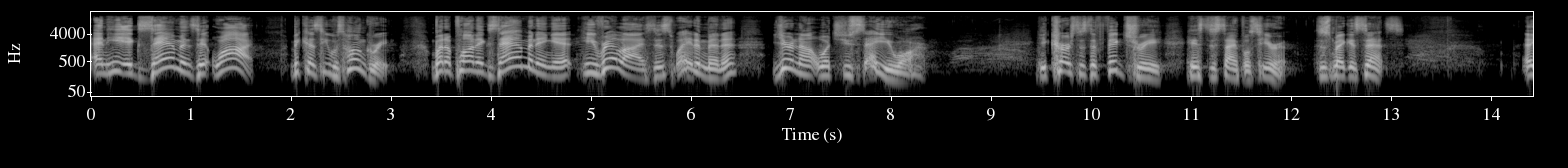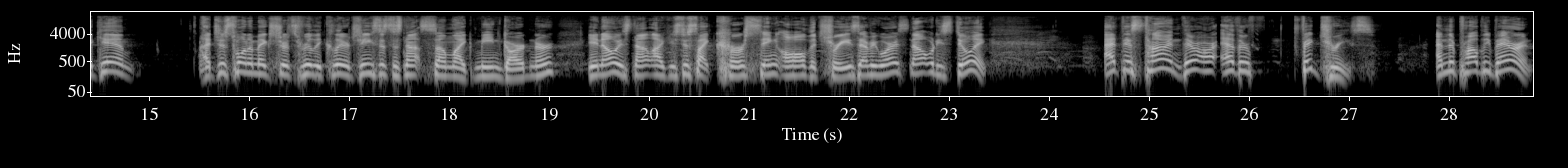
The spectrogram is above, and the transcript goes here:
and he examines it. Why? Because he was hungry. But upon examining it, he realizes wait a minute, you're not what you say you are. He curses the fig tree, his disciples hear it. Does this making sense? Again, I just want to make sure it's really clear. Jesus is not some like mean gardener. You know, he's not like he's just like cursing all the trees everywhere. It's not what he's doing. At this time, there are other fig trees, and they're probably barren,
